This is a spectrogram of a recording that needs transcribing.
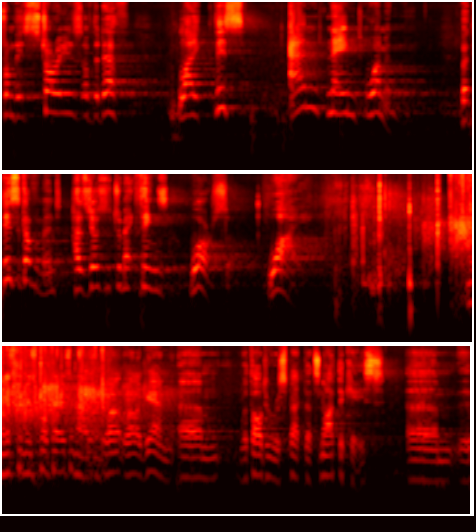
from the stories of the death like this and named women. But this government has chosen to make things worse. Why? Minister of Municipal and Housing. Well, well again, um, with all due respect, that's not the case. Um, uh,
